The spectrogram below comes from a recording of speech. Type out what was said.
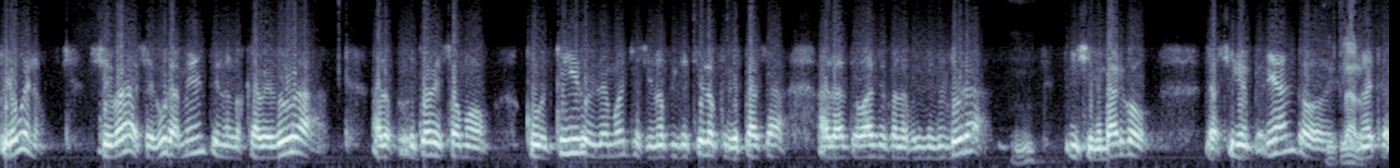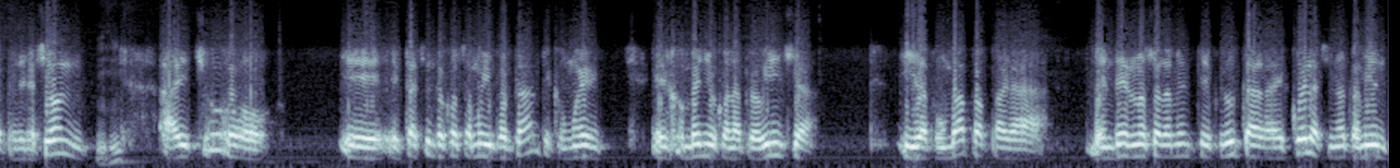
Pero bueno, se va seguramente, no nos cabe duda, a los productores somos curtidos y lo hemos hecho, si no fíjese lo que le pasa al Alto Valle con la fruticultura, y sin embargo la siguen peleando, nuestra federación ha hecho eh, está haciendo cosas muy importantes, como es el convenio con la provincia y la Pumbapa para vender no solamente fruta a la escuela, sino también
